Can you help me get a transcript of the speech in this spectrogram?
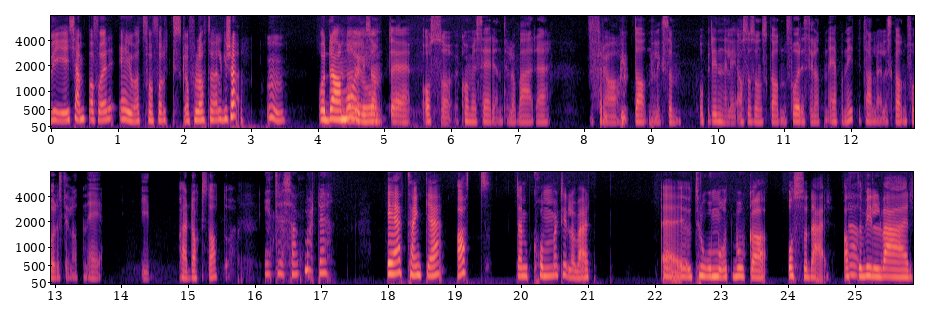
vi kjemper for, er jo at for folk skal få lov til å velge sjøl. Mm. Og da må jo liksom det også kommer serien til å være fra da den liksom opprinnelig Altså sånn, skal den forestille at den er på 90-tallet, eller skal den forestille at den er i, per dags dato? Interessant, Marte. Jeg tenker at de kommer til å være eh, tro mot boka også der. At Ja. det vil være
